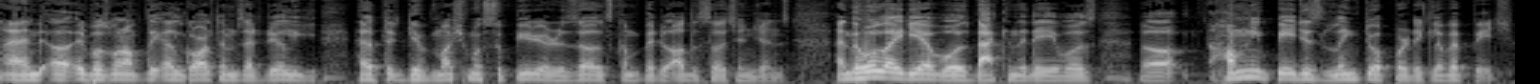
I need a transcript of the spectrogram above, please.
And uh, it was one of the algorithms that really helped it give much more superior results compared to other search engines. And the whole idea was back in the day was uh, how many pages link to a particular web page.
